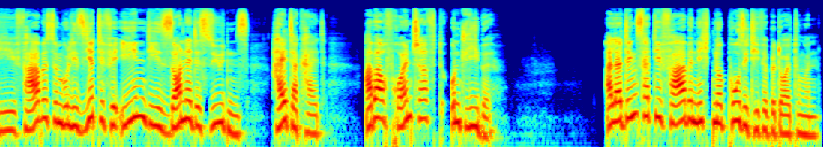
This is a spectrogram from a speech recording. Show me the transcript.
Die Farbe symbolisierte für ihn die Sonne des Südens, Heiterkeit, aber auch Freundschaft und Liebe. Allerdings hat die Farbe nicht nur positive Bedeutungen.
